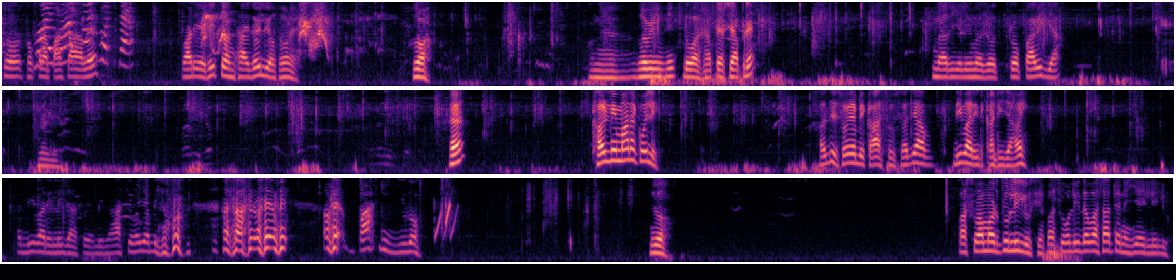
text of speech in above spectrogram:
તો છોકરા પાછા આવે. વાડીએ રિટર્ન થાય જોઈ લ્યો થોડે જો. અને રવિની દવા સાથે છે આપણે. નારિયેળીમાં જો ત્રોપ આવી ગયા. હે? ખળની મારે કોઈલી હજી સોયાબી કાસું છે. હજી આ દિવાળી કાઢી જાય દિવાળી લઈ જા સોયાબીન આ સોયાબીન સોયાબીન આપણે પાકી ગયું જો. પાછું આમાં તું લીલું છે. પાછું ઓલી દવા સાથે ને એ લીલું.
